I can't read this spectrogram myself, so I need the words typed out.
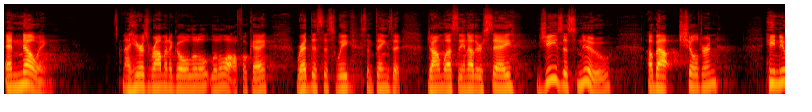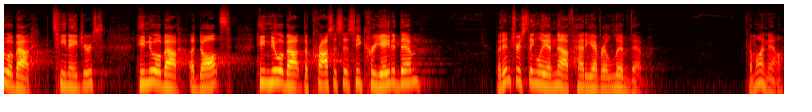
and knowing. Now, here's where I'm going to go a little, little off, okay? Read this this week, some things that John Wesley and others say. Jesus knew about children, he knew about teenagers, he knew about adults, he knew about the processes, he created them. But interestingly enough, had he ever lived them? Come on now.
